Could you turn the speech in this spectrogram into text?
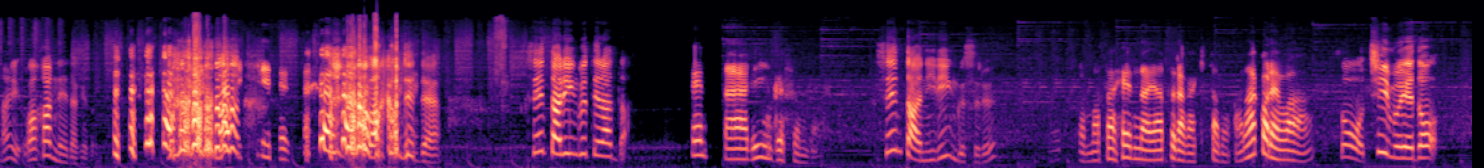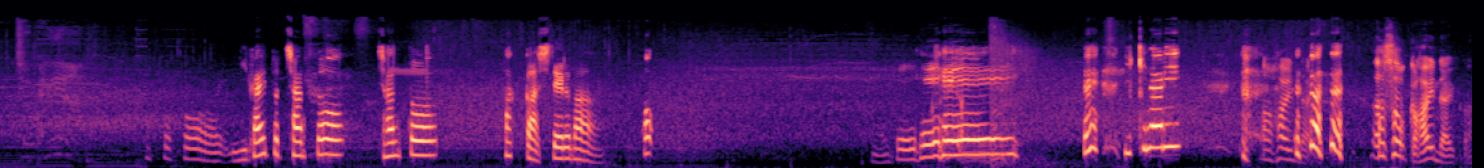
何わかんねえだけど。わかんねえんだよ。センタリングってなんだ？センターリングすんだよ。センターにリングする？また変な奴らが来たのかな、これは。そう、チーム江戸。そうそう。意外とちゃんと、ちゃんと、サッカーしてるな。おへへへー。え、いきなあ、入んない。あ、そうか、入んないか。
